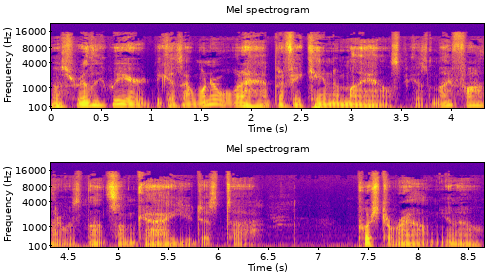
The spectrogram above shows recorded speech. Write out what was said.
it was really weird because I wonder what would have happened if he came to my house because my father was not some guy you just uh, pushed around, you know.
